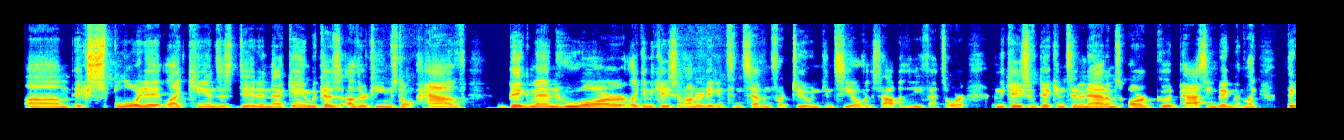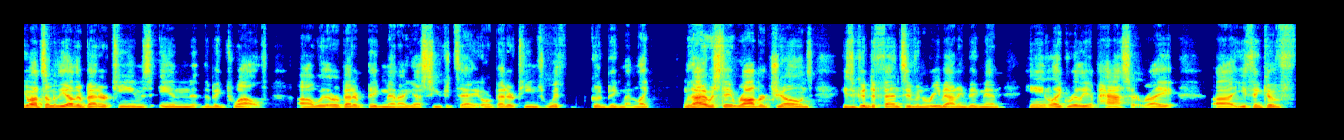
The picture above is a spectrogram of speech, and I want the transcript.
um, exploit it like Kansas did in that game because other teams don't have big men who are like in the case of Hunter Dickinson, seven foot two and can see over the top of the defense, or in the case of Dickinson and Adams, are good passing big men. Like think about some of the other better teams in the Big 12 uh, or better big men, I guess you could say, or better teams with good big men. Like with Iowa State, Robert Jones, he's a good defensive and rebounding big man. He ain't like really a passer, right? Uh, you think of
